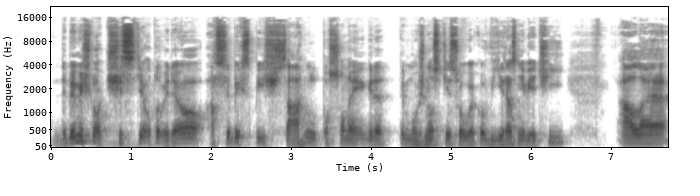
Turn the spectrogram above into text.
kdyby mi šlo čistě o to video, asi bych spíš sáhnul po Sony, kde ty možnosti jsou jako výrazně větší, ale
